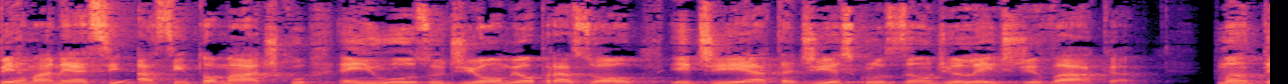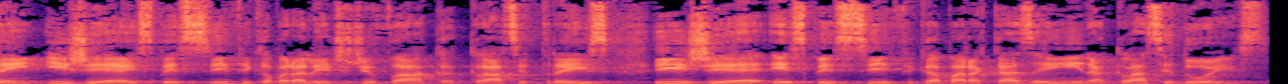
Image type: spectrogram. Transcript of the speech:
permanece assintomático em uso de homeoprazol e dieta de exclusão de leite de vaca. Mantém IgE específica para leite de vaca, classe 3, e IgE específica para caseína, classe 2.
